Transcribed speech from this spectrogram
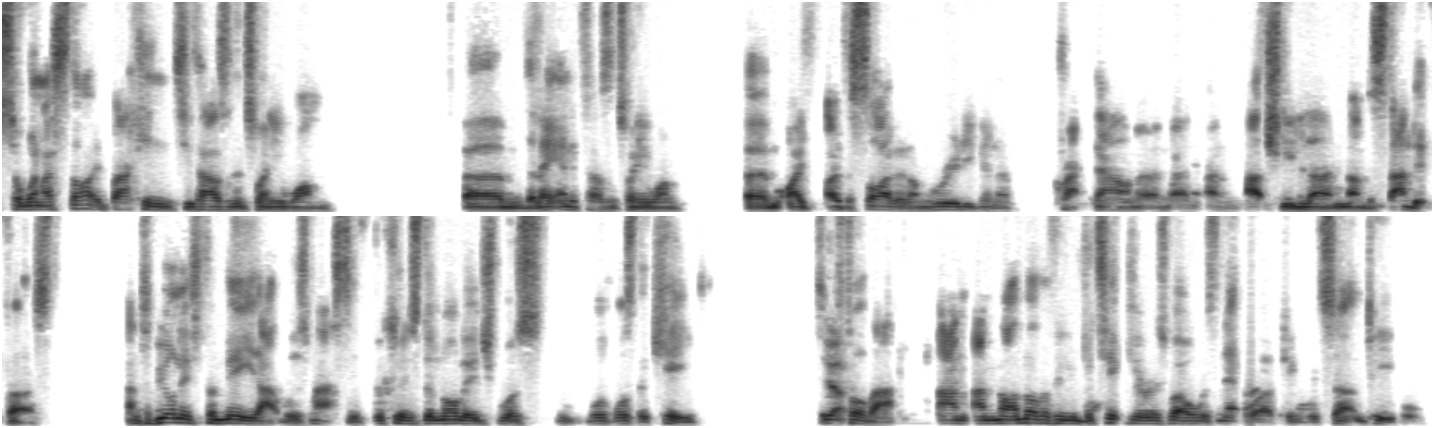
so when i started back in 2021 um, the late end of 2021, um, I, I, decided I'm really going to crack down and, and, and, actually learn and understand it first. And to be honest, for me, that was massive because the knowledge was was, was the key to, yeah. for that. And, and another thing in particular as well was networking with certain people.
